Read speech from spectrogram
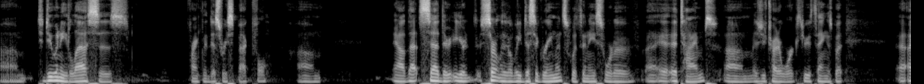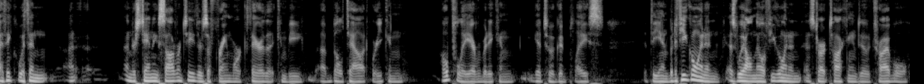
Um, to do any less is, frankly, disrespectful. Um, now that said, there certainly there'll be disagreements with any sort of uh, at times um, as you try to work through things, but uh, I think within uh, understanding sovereignty, there's a framework there that can be uh, built out where you can hopefully everybody can get to a good place at the end. But if you go in and, as we all know, if you go in and, and start talking to a tribal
